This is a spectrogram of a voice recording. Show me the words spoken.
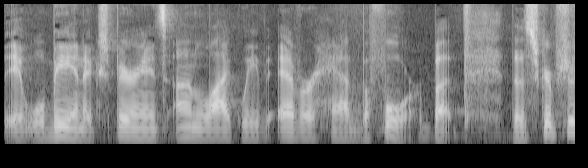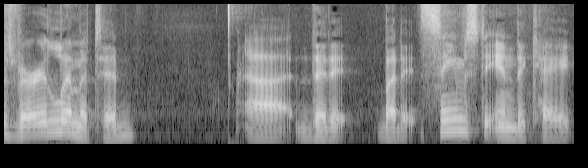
it will be an experience unlike we've ever had before. But the scripture is very limited. Uh, that it, but it seems to indicate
